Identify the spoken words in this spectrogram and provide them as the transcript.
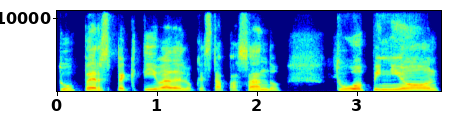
tu perspectiva de lo que está pasando, tu opinión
